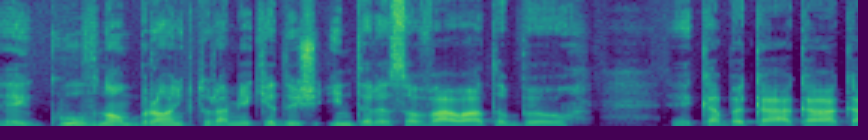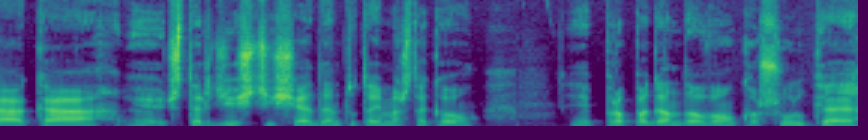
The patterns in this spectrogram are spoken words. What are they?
Y, główną broń, która mnie kiedyś interesowała, to był KBK, KKK 47. Tutaj masz taką y, propagandową koszulkę.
